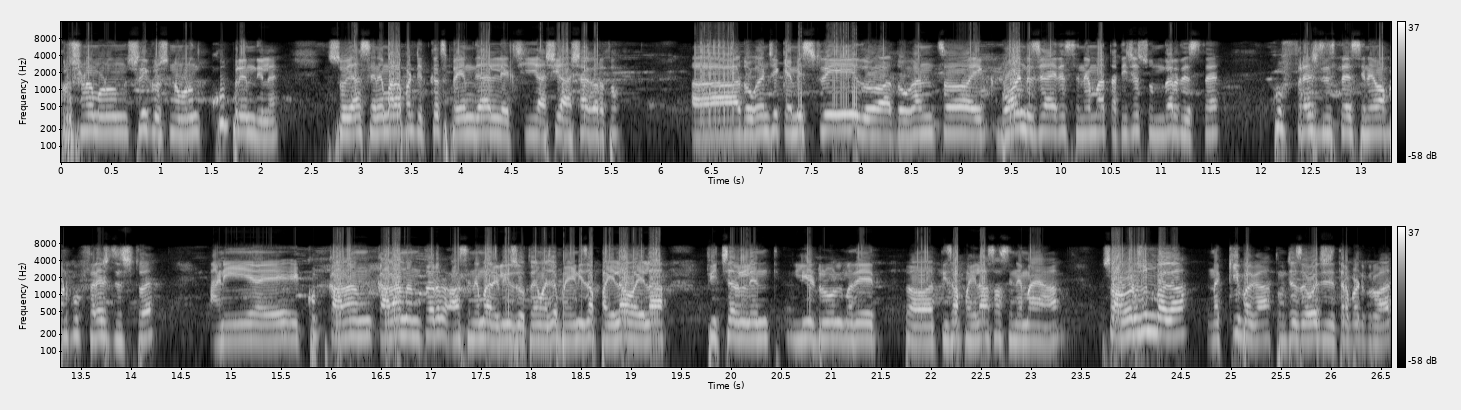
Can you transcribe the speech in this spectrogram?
कृष्ण म्हणून श्रीकृष्ण म्हणून खूप प्रेम दिलंय. सो या सिनेमाला पण तितकंच प्रेम द्याल याची अशी आशा करतो. दोघांची केमिस्ट्री दोघांचं एक बॉन्ड जे आहे ते सिनेमात अतिशय सुंदर दिसतंय. खूप फ्रेश दिसतंय सिनेमा पण खूप फ्रेश दिसतोय. आणि एक खूप काळा काळानंतर हा सिनेमा रिलीज होतोय. माझ्या बहिणीचा पहिला वहिला फीचर लेंथ लीड रोलमध्ये तिचा पहिला असा सिनेमा आहे हा. सो आवर्जून बघा नक्की बघा तुमच्या जवळच्या चित्रपटगृहात.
